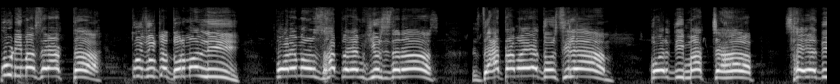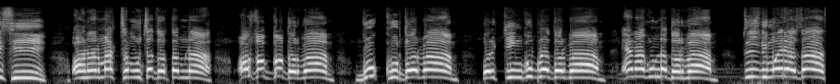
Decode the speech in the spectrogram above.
পুড়ি মাছের আত্মা তুই দুইটা ধর মারলি পরে মানুষ হাতটা আমি কি করছি জানাস জাতা মাইয়া ধরছিলাম পরে দি মাছ হাপ ছাইয়া দিছি। অনার মাছা মুছা ধরতাম না। অযোগ্য ধরবাম গুকুর ধরবাম পরে কিংকুবরা ধরবাম এনাগুন্ডা ধরবাম। তুই যদি মরে যাস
